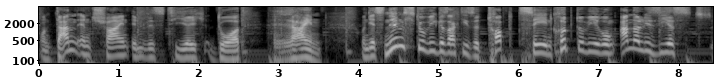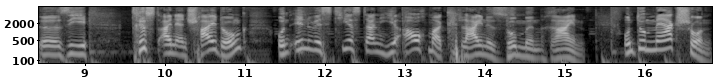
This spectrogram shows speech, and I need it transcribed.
und dann entscheiden, investiere ich dort rein. Und jetzt nimmst du, wie gesagt, diese Top 10 Kryptowährungen, analysierst äh, sie, triffst eine Entscheidung und investierst dann hier auch mal kleine Summen rein. Und du merkst schon,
